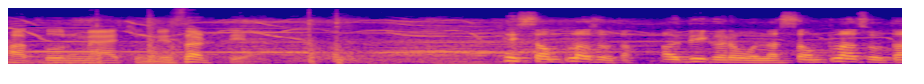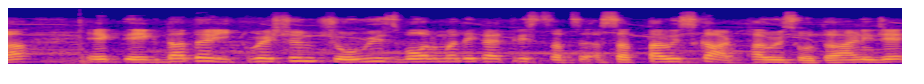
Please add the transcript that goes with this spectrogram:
हातून मॅच निसटते. हे संपलाच होता. अगदी खरं बोलला संपलाच होता. एक एकदा तर इक्वेशन चोवीस बॉलमध्ये काहीतरी सत- सत्तावीस का अठ्ठावीस होतं आणि जे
